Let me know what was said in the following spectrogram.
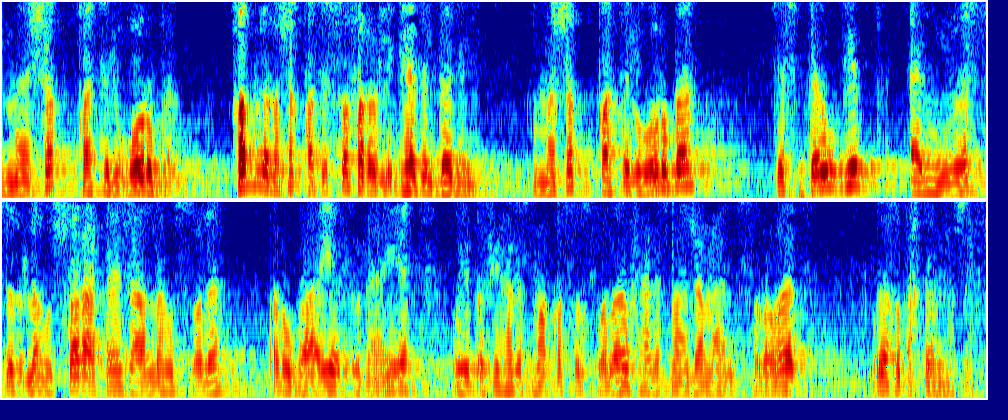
مشقة الغربة. قبل مشقة السفر الإجهاد البدني مشقة الغربة تستوجب أن ييسر له الشرع فيجعل له الصلاة الرباعية الثنائية ويبقى في حاجة اسمها قصر الصلاة وفي حاجة اسمها جمع الصلوات وياخد أحكام المسافر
